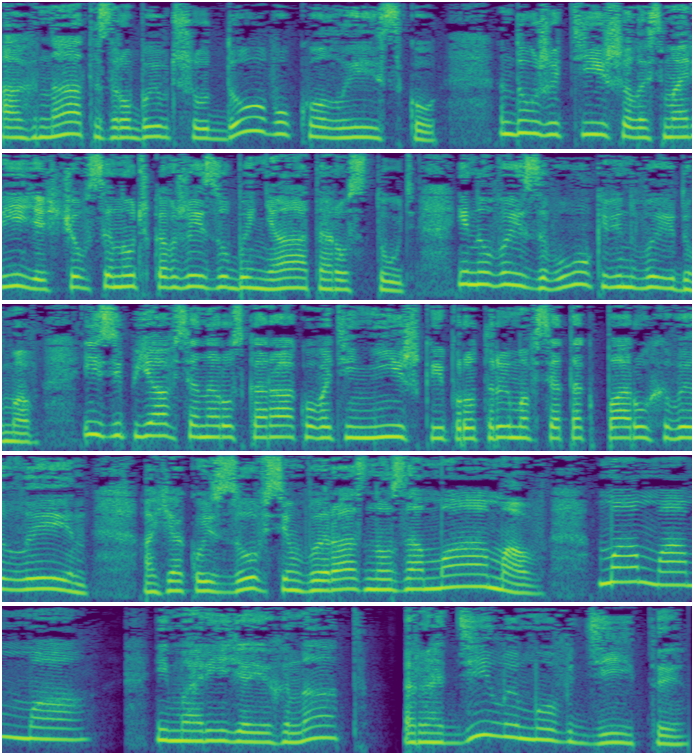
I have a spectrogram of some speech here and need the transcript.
а Гнат зробив чудову колиску. Дуже тішилась Марія, що в синочка вже й зубенята ростуть, і новий звук він видумав, і зіп'явся на розкаракуваті ніжки і протримався так пару хвилин, а якось зовсім виразно замамав Ма-ма-ма. І Марія і Гнат раділи, мов діти.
